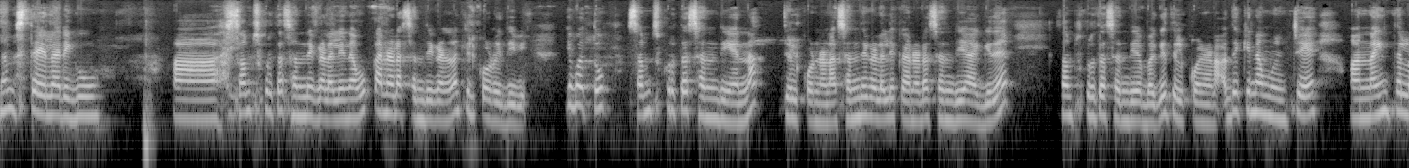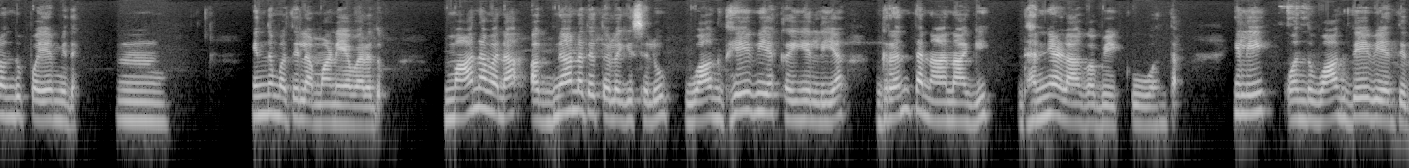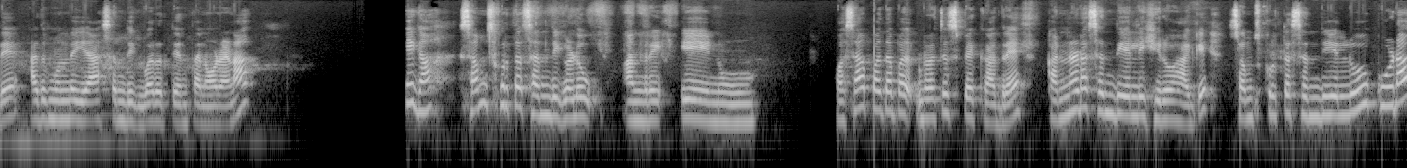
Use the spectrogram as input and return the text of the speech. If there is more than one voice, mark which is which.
Speaker 1: ನಮಸ್ತೆ ಎಲ್ಲರಿಗೂ. ಸಂಸ್ಕೃತ ಸಂಧಿಗಳಲ್ಲಿ ನಾವು ಕನ್ನಡ ಸಂಧಿಗಳನ್ನ ತಿಳ್ಕೊಂಡಿದ್ದೀವಿ. ಇವತ್ತು ಸಂಸ್ಕೃತ ಸಂಧಿಯನ್ನ ತಿಳ್ಕೊಳ್ಳೋಣ. ಸಂಧಿಗಳಲ್ಲಿ ಕನ್ನಡ ಸಂಧಿ ಆಗಿದೆ. ಸಂಸ್ಕೃತ ಸಂಧಿಯ ಬಗ್ಗೆ ತಿಳ್ಕೊಳ್ಳೋಣ. ಅದಕ್ಕಿಂತ ಮುಂಚೆ ನೈನ್ತಲ್ಲಿ ಒಂದು ಪೊಯಮ್ ಇದೆ. ಹ್ಮ್ ಇಂದುಮತಿ ಲಮಾಣಿಯವರದು ಮಾನವನ ಅಜ್ಞಾನತೆ ತೊಲಗಿಸಲು ವಾಗ್ದೇವಿಯ ಕೈಯಲ್ಲಿಯ ಗ್ರಂಥ ನಾನಾಗಿ ಧನ್ಯಳಾಗಬೇಕು ಅಂತ. ಇಲ್ಲಿ ಒಂದು ವಾಗ್ದೇವಿ ಅಂತಿದೆ. ಅದು ಮುಂದೆ ಯಾವ ಸಂಧಿಗೆ ಬರುತ್ತೆ ಅಂತ ನೋಡೋಣ. ಈಗ ಸಂಸ್ಕೃತ ಸಂಧಿಗಳು ಅಂದ್ರೆ ಏನು? ಹೊಸ ಪದ ರಚಿಸ್ಬೇಕಾದ್ರೆ ಕನ್ನಡ ಸಂಧಿಯಲ್ಲಿ ಇರೋ ಹಾಗೆ ಸಂಸ್ಕೃತ ಸಂಧಿಯಲ್ಲೂ ಕೂಡ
